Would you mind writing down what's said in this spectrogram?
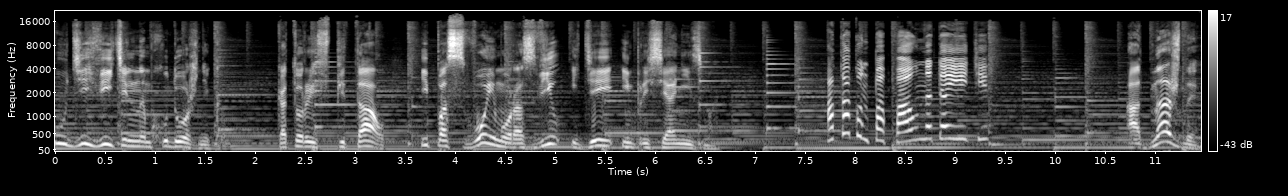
удивительным художником, который впитал и по-своему развил идеи импрессионизма. А как он попал на Таити? Однажды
